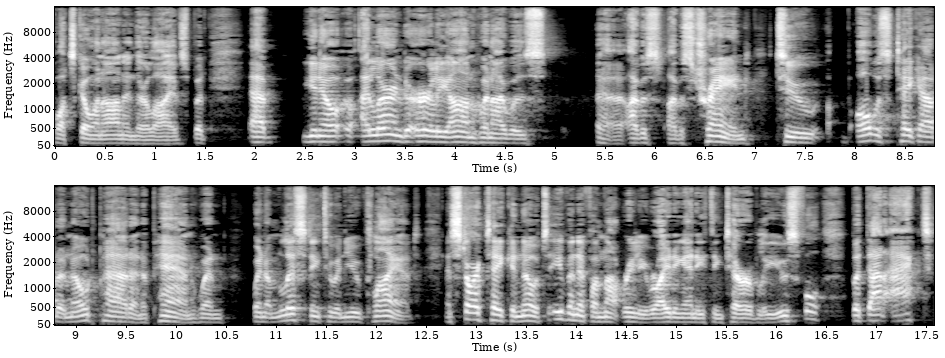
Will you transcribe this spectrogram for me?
what's going on in their lives. But, uh, you know, I learned early on when I was, uh, I was, I was trained to always take out a notepad and a pen when, when I'm listening to a new client and start taking notes, even if I'm not really writing anything terribly useful. But that act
